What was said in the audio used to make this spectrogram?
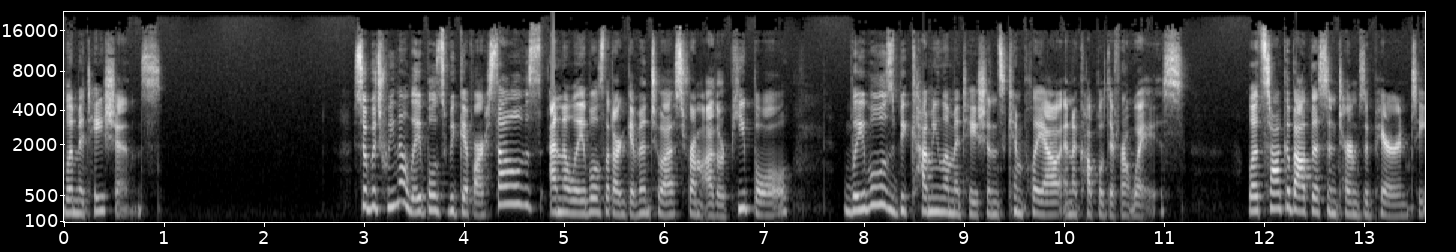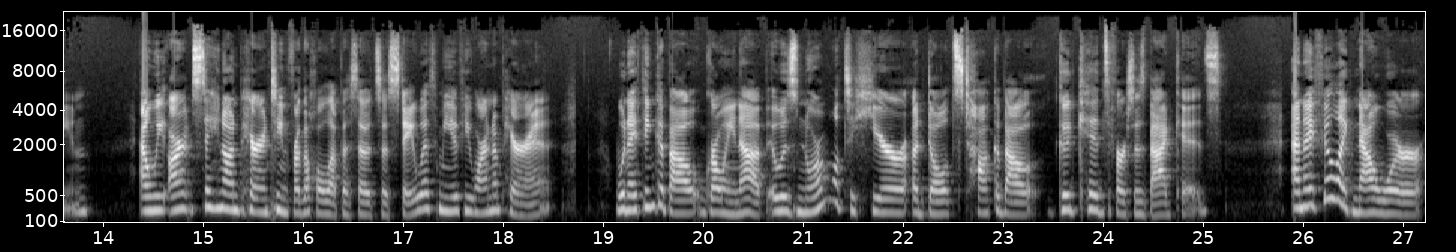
limitations. So, between the labels we give ourselves and the labels that are given to us from other people, labels becoming limitations can play out in a couple different ways. Let's talk about this in terms of parenting. And we aren't staying on parenting for the whole episode, so stay with me if you aren't a parent. When I think about growing up, it was normal to hear adults talk about good kids versus bad kids. And I feel like now we're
